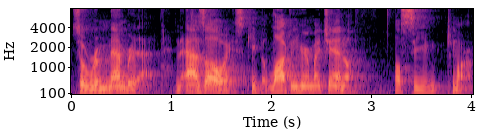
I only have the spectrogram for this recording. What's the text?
So remember that. And as always, keep it locked in here on my channel. I'll see you tomorrow.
